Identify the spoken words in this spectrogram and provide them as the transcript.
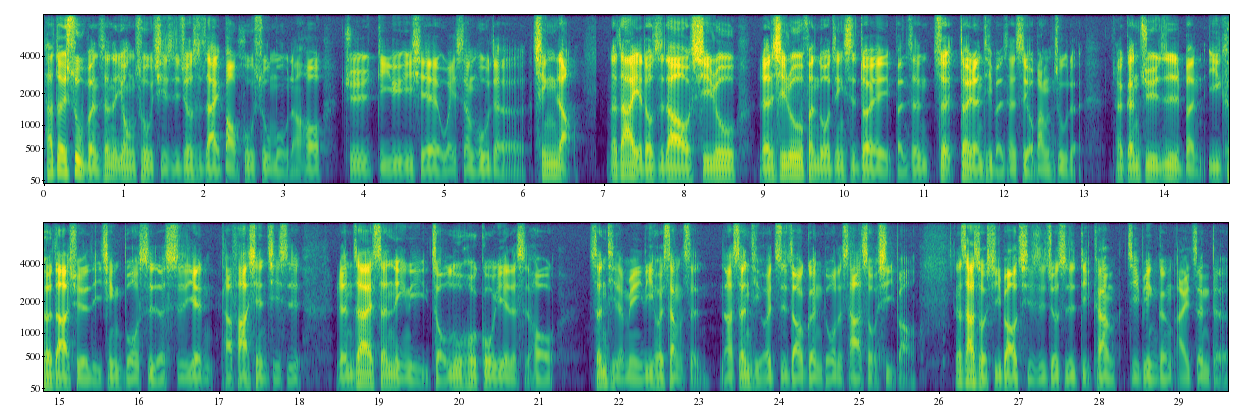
它对树本身的用处其实就是在保护树木，然后去抵御一些微生物的侵扰。那大家也都知道，吸入。人吸入分多精是对本身最对人体本身是有帮助的。那根据日本医科大学李清博士的实验，他发现其实人在森林里走路或过夜的时候，身体的免疫力会上升，那身体会制造更多的杀手细胞。那杀手细胞其实就是抵抗疾病跟癌症的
